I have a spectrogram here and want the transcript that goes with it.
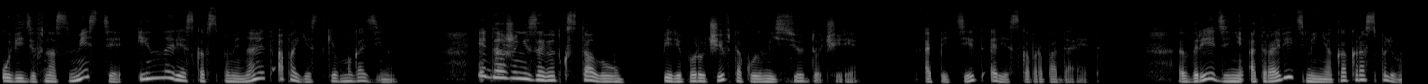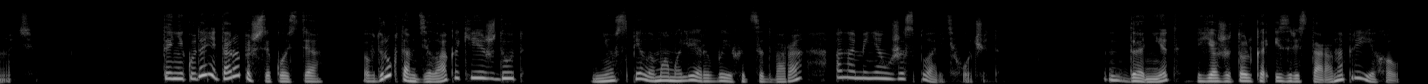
Увидев нас вместе, Инна резко вспоминает о поездке в магазин. И даже не зовет к столу, перепоручив такую миссию дочери. Аппетит резко пропадает. Вредине отравить меня, как расплюнуть. «Ты никуда не торопишься, Костя? Вдруг там дела какие ждут?» Не успела мама Леры выехать со двора, она меня уже сплавить хочет. «Да нет, я же только из ресторана приехал.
